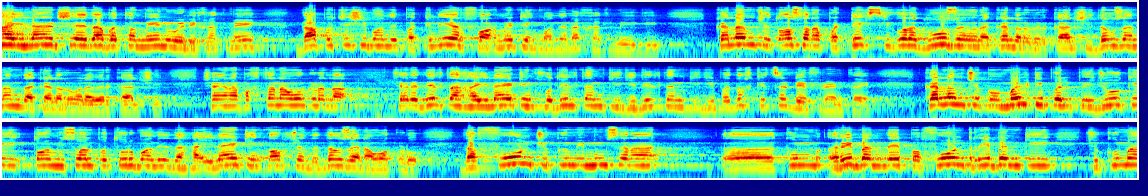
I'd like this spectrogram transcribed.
هایلایټ شی دا به ته مینولی ختمې دا په څه شي باندې په کلیر فارمیټینګ باندې نه ختمیږي کله هم چې تاسو سره په ټیکس کې ګوره دوه ځایونه کلر ورکال شي دغه ځای هم د کلر ولا ورکال شي چې نه پښتنه وکړله چې دلته هایلایټینګ خو دلته هم کیږي دلته هم کیږي په دغه کې څه ډیفرنٹ دی کله هم چې په ملټیپل پیجو کې تو مثال په تور باندې د هایلایټینګ آپشن د دغه ځای نه وکړو د فون چې کومې موږ سره کوم ریبن دی په فونټ ریبن کې چې کومه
